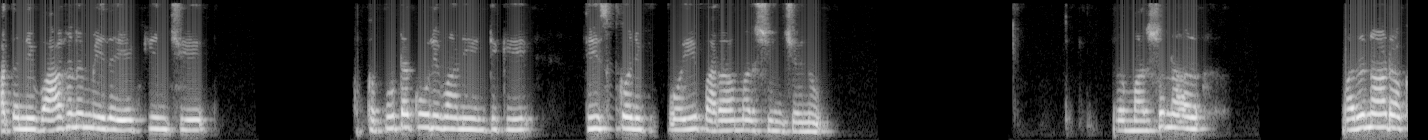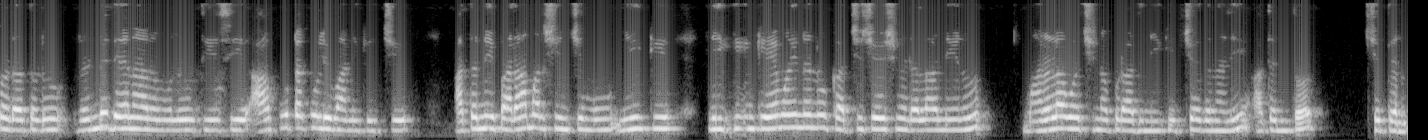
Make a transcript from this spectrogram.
అతన్ని వాహనం మీద ఎక్కించి ఒక పూట కూలి వాని ఇంటికి తీసుకొని పోయి పరామర్శించను. మరుసనాడు మరునాడు ఒకడు అతడు రెండు దేనారములు తీసి ఆ పూట కూలి వానికి ఇచ్చి అతన్ని పరామర్శించము. నీకి నీకు ఇంకేమైనాను ఖర్చు చేసినడలా నేను మరలా వచ్చినప్పుడు అది నీకు ఇచ్చేదనని అతనితో చెప్పాను.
